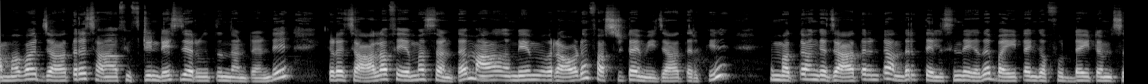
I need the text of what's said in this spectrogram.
అమ్మవారి జాతర చా ఫిఫ్టీన్ డేస్ జరుగుతుందంటండి. ఇక్కడ చాలా ఫేమస్ అంట. మా మేము రావడం ఫస్ట్ టైం ఈ జాతరకి. మొత్తం ఇంకా జాతర అంటే అందరికి తెలిసిందే కదా. బయట ఇంకా ఫుడ్ ఐటమ్స్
